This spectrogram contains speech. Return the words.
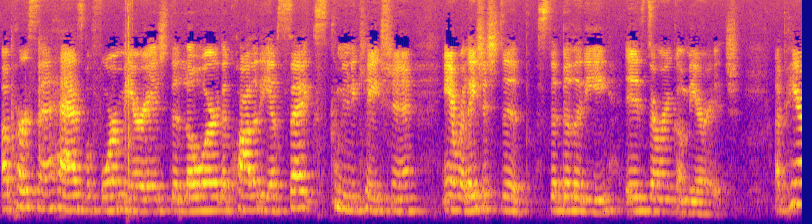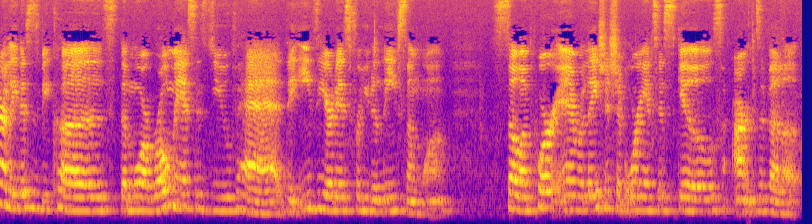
a person has before marriage, the lower the quality of sex, communication, and relationship stability is during a marriage. Apparently, this is because the more romances you've had, the easier it is for you to leave someone. So, important relationship oriented skills aren't developed.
